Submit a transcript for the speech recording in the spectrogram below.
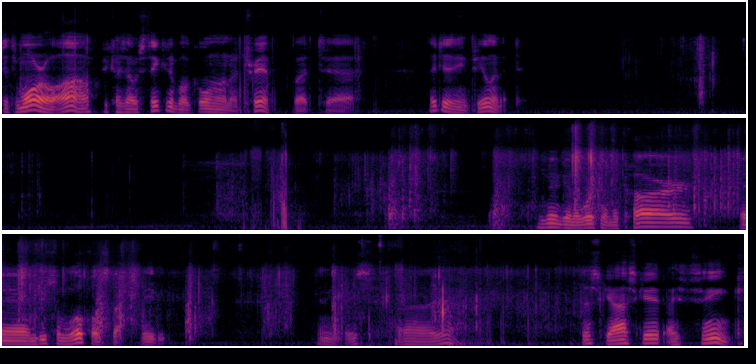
the tomorrow off because I was thinking about going on a trip, but uh, I just ain't feeling it. I'm gonna work on the car and do some local stuff, maybe. Anyways, uh, yeah. This gasket, I think,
